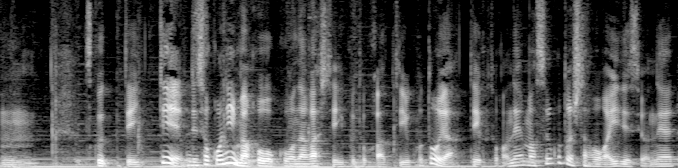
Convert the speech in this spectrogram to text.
うん。作っていってでそこにま広告を流していくとかっていうことをやっていくとかね、まあ、そういうことをした方がいいですよね。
